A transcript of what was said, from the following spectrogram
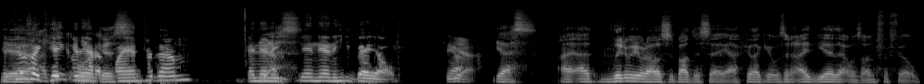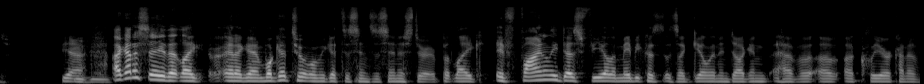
Yeah, feels like I think Hickman had a plan for them, and then Yes. he, and then he bailed. Yeah. Yeah. Yes, I, I literally what I was about to say. I feel like it was an idea that was unfulfilled. Yeah. Mhm. I gotta say that, like, and again, we'll get to it when we get to Sins of Sinister, but like, it finally does feel, and maybe because it's like Gillen and Duggan have a, a, a clear kind of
